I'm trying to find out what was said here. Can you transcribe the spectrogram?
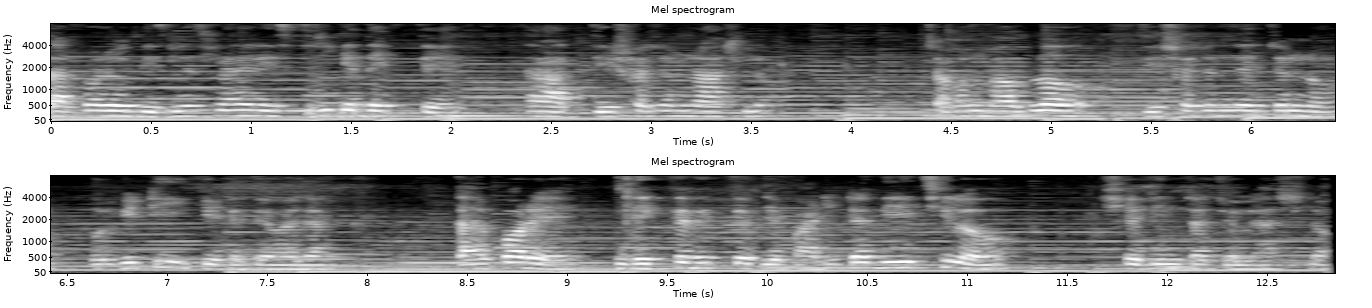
তারপরে ওই বিজনেসম্যানের স্ত্রীকে দেখতে তার আত্মীয় স্বজনরা আসলো। তখন ভাবলো স্বজনদের জন্য মুরগিটি কেটে দেওয়া যাক। তারপরে দেখতে দেখতে যে বাড়িটা দিয়েছিল সেদিনটা চলে আসলো।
